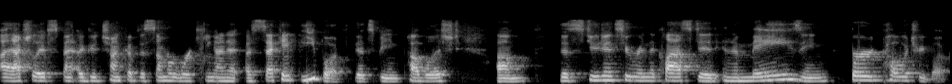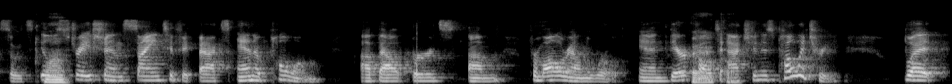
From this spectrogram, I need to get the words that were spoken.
I actually have spent a good chunk of the summer working on a, a second ebook that's being published. Um, the students who were in the class did an amazing bird poetry book. So it's Wow. illustrations, scientific facts, and a poem about birds um, from all around the world. And their Very call to action is poetry. But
